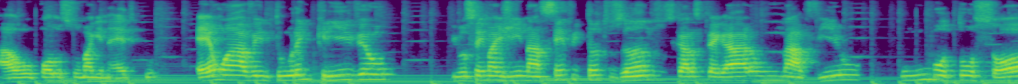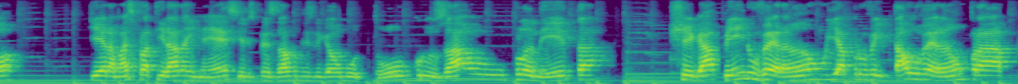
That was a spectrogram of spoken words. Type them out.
ao Polo Sul magnético. É uma aventura incrível, e você imagina, há cento e tantos anos, os caras pegaram um navio com um motor só, que era mais para tirar da inércia, eles precisavam desligar o motor, cruzar o planeta, chegar bem no verão e aproveitar o verão para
